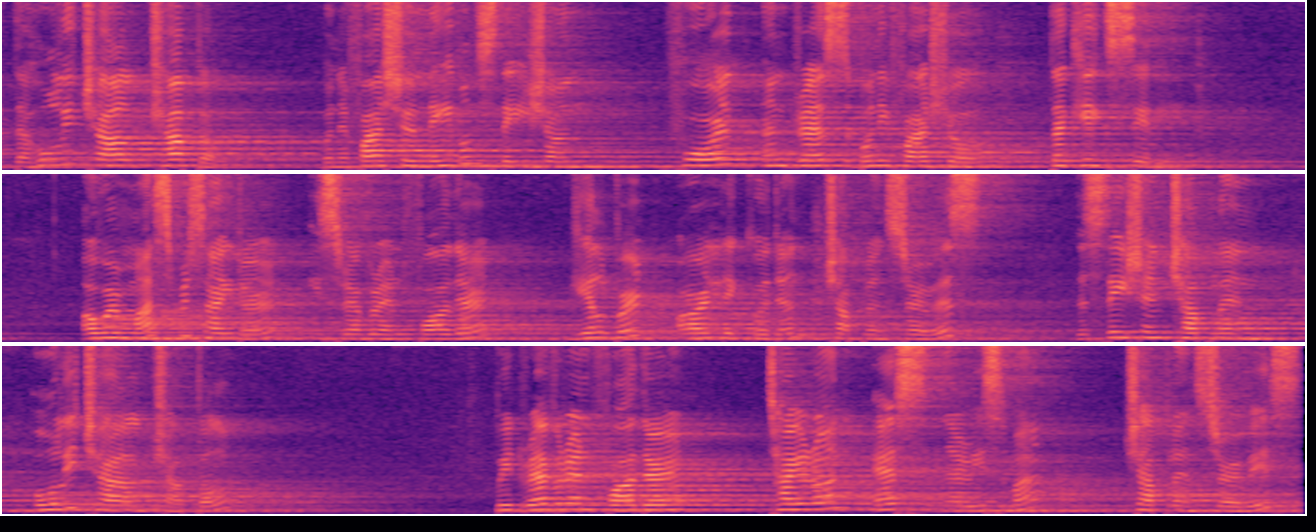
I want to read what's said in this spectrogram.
at the Holy Child Chapel, Bonifacio Naval Station, Fort Andres Bonifacio, Taguig City. Our Mass presider is Reverend Father Gilbert R. Licudan, Chaplain Service, the Station Chaplain, Holy Child Chapel, with Reverend Father Tyron S. Narisma, Chaplain Service,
